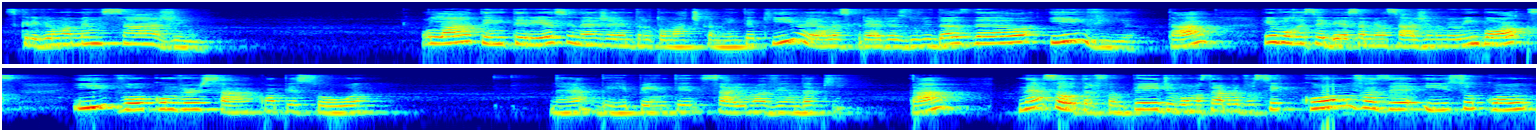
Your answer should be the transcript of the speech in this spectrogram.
escrever uma mensagem. Olá, tem interesse, né? Já entra automaticamente aqui, aí ela escreve as dúvidas dela e envia, tá? Eu vou receber essa mensagem no meu inbox e vou conversar com a pessoa, né? De repente sai uma venda aqui, tá? Nessa outra fanpage eu vou mostrar para você como fazer isso com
